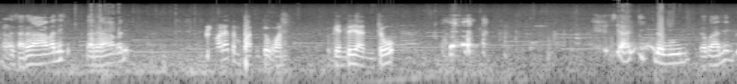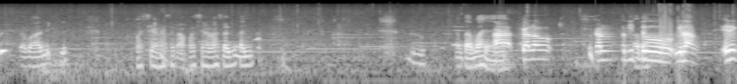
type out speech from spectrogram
nih sarung apa nih sarung apa nih Belum ada tempat untuk masukin tuh Cok. anjing udah bun udah panik tuh udah panik tuh apa sih alasan apa sih alasannya anjing yang tabah ya Ah, kalau kalau gitu bilang ini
